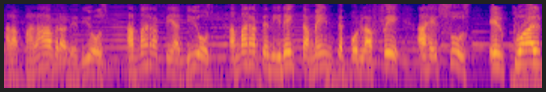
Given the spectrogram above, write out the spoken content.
a la palabra de Dios. Amárrate a Dios. Amárrate directamente por la fe a Jesús, el cual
